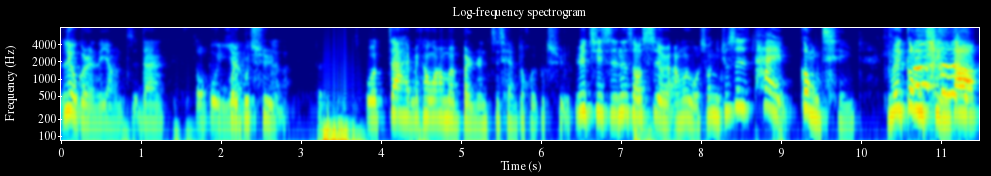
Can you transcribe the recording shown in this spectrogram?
六个人的样子，但都不一样，回不去了。对，我在还没看过他们本人之前都回不去了，因为其实那时候室友有安慰我说，你就是太共情，你会共情到，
